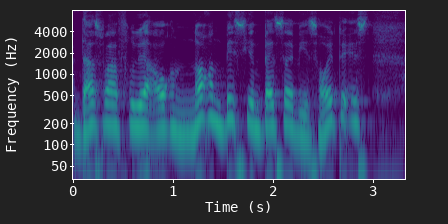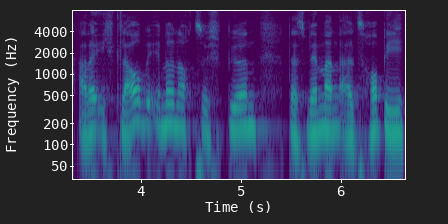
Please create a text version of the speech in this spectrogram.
Das war früher auch noch ein bisschen besser, wie es heute ist. Aber ich glaube immer noch zu spüren, dass wenn man als Hobby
